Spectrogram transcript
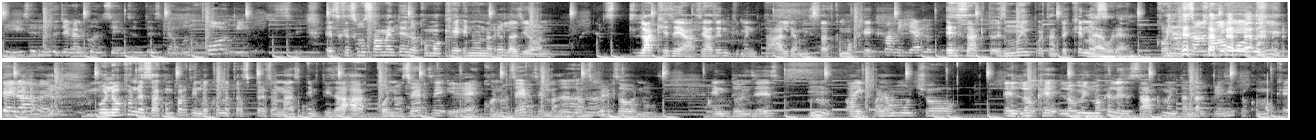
sí se- no se llega al consenso entonces quedamos jodidos. Sí. Es que es justamente eso, como que en una relación, la que sea, sea sentimental, de amistad, como que... familiar lo que sea. Exacto, es muy importante que nos Laboral. conozcamos. Uno cuando está compartiendo con otras personas empieza a conocerse y reconocerse en las otras personas. Entonces, ahí pasa mucho eh, lo, que, lo mismo que les estaba comentando al principio, como que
